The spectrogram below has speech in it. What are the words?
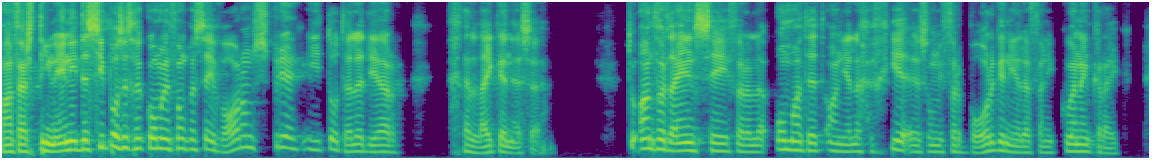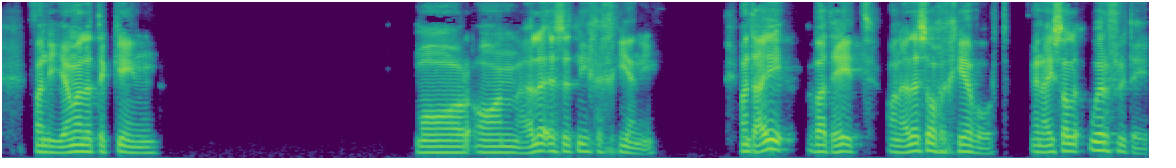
Van vers 10 en die disippels het gekom en vir hom gesê, "Waarom spreek u tot hulle deur gelykenisse?" Toe antwoord hy en sê vir hulle, "Omdat dit aan julle gegee is om die verborgenhede van die koninkryk van die hemele te ken, maar aan hulle is dit nie gegee nie." Want hy wat het, aan hulle sal gegee word en hy sal oorvloed hê.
